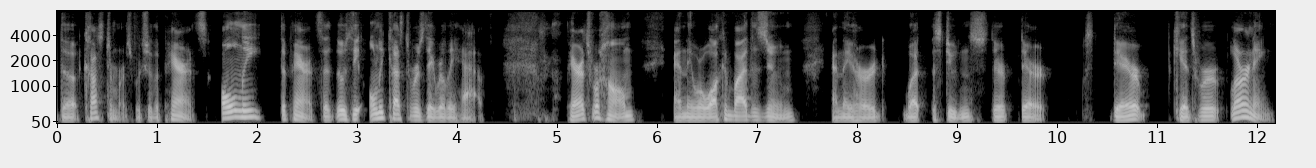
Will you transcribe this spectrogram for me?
the customers, which are the parents. Only the parents. That those are the only customers they really have. Parents were home and they were walking by the Zoom and they heard what the students their their their kids were learning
